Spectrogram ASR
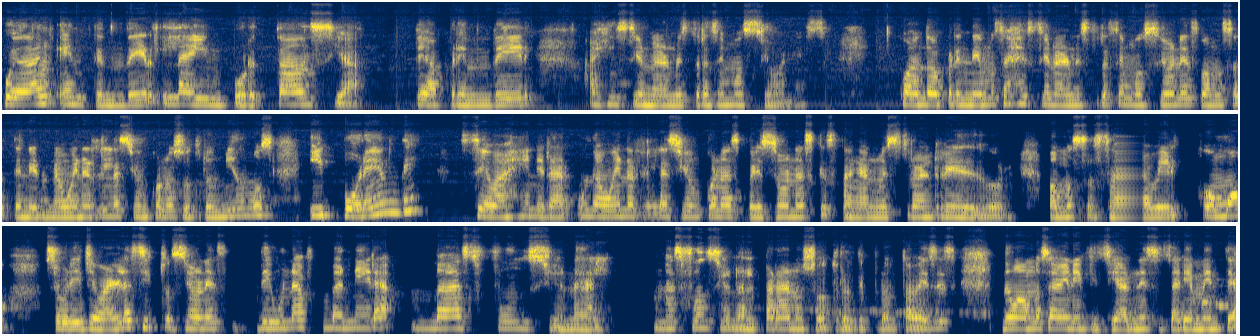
puedan entender la importancia de aprender a gestionar nuestras emociones. Cuando aprendemos a gestionar nuestras emociones, vamos a tener una buena relación con nosotros mismos y por ende se va a generar una buena relación con las personas que están a nuestro alrededor. Vamos a saber cómo sobrellevar las situaciones de una manera más funcional más funcional para nosotros. De pronto a veces no vamos a beneficiar necesariamente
